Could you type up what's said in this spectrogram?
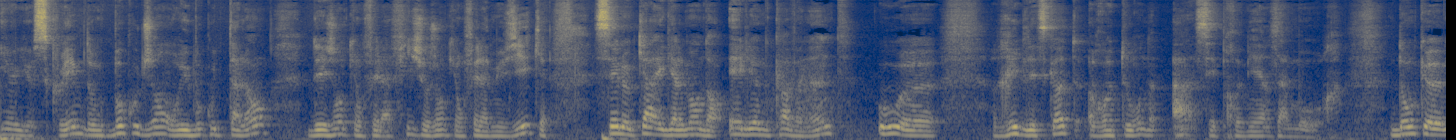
hear you scream. Donc beaucoup de gens ont eu beaucoup de talent, des gens qui ont fait l'affiche aux gens qui ont fait la musique. C'est le cas également dans Alien Covenant, où euh, Ridley Scott retourne à ses premières amours. Donc euh,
